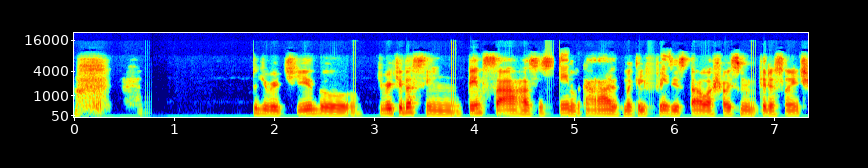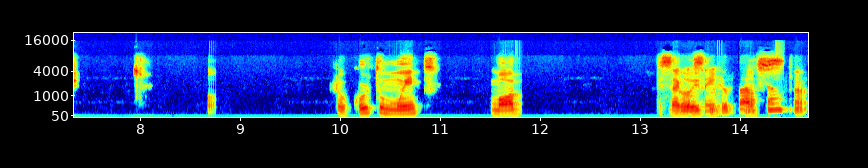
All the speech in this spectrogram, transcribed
divertido. Divertido assim, pensar, raciocínio, caralho, como é que ele fez isso e tal, eu achava isso muito interessante. Eu curto muito Mob Psycho dois 100. que eu tava Nossa, pensando.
